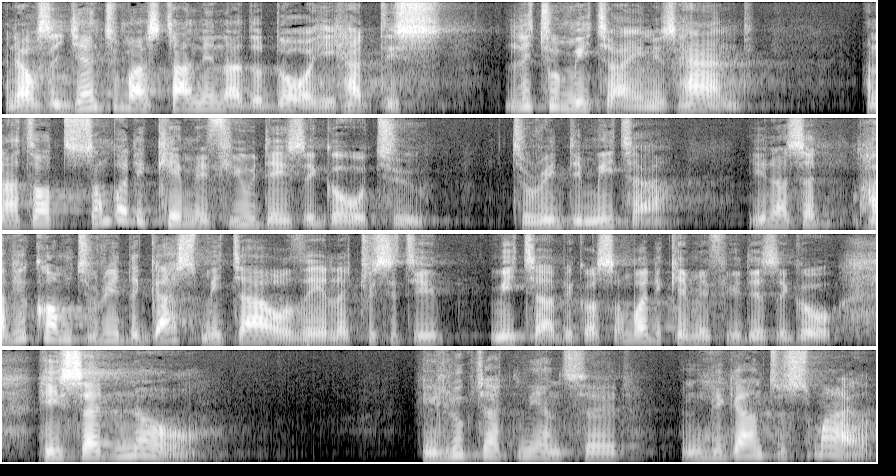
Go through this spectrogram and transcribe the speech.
And there was a gentleman standing at the door. He had this little meter in his hand. And I thought, somebody came a few days ago to, to read the meter. You know, I said, Have you come to read the gas meter or the electricity meter because somebody came a few days ago. He said, No. He looked at me and said, and began to smile.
